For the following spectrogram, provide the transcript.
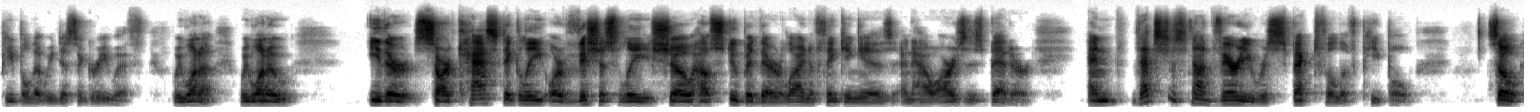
people that we disagree with. We want to we want to either sarcastically or viciously show how stupid their line of thinking is and how ours is better. And that's just not very respectful of people. So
